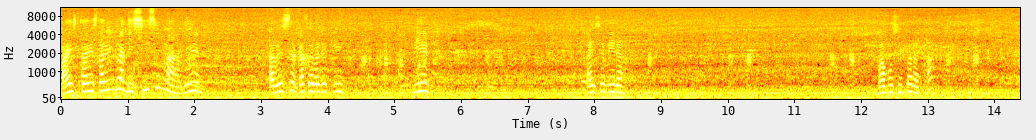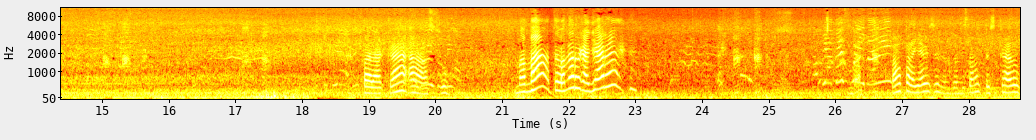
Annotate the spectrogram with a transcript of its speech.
Ahí está, está bien grandísima. Miren. A ver si se alcanza a ver de aquí. Miren. Ahí se mira. Vamos a ir para acá. Para acá. a su- Mamá, te van a regañar, ¿eh? Vamos para allá a ver dónde están los pescados.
